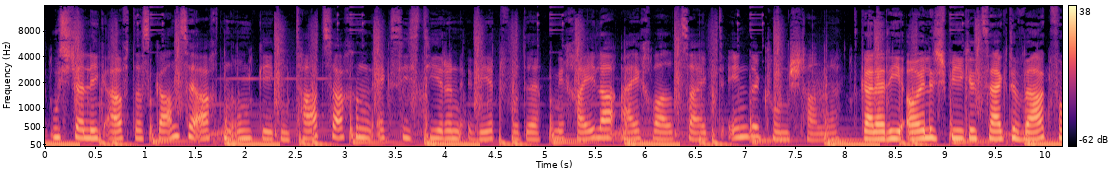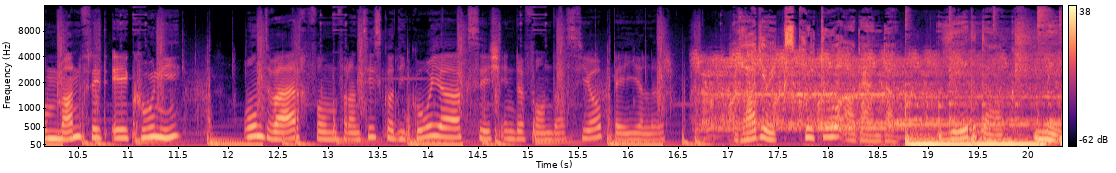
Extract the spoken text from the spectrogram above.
Die Ausstellung auf das Ganze achten und gegen Tatsachen existieren wird von der Michaela Eichwald zeigt in der Kunsthalle. Die Galerie Eulenspiegel zeigt ein Werk von Manfred E. Kuni und Werk von Francisco di Goya war in der Fondation Baylor. Radio X Kulturagenda. Jeden Tag mehr.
